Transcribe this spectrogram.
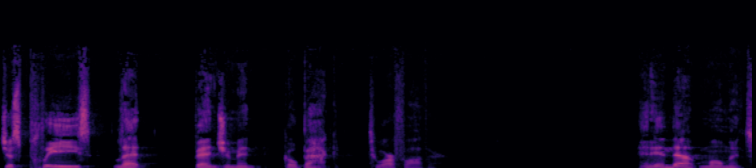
Just please let Benjamin go back to our father. And in that moment,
